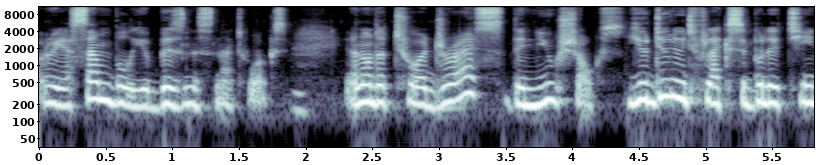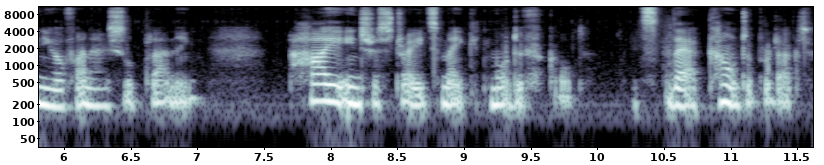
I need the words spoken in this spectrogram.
reassemble your business networks, mm. in order to address the new shocks, you do need flexibility in your financial planning. Higher interest rates make it more difficult. It's they're counterproductive.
